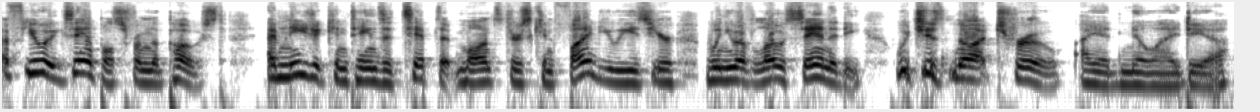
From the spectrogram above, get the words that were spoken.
A few examples from the post. Amnesia contains a tip that monsters can find you easier when you have low sanity, which is not true. I had no idea.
